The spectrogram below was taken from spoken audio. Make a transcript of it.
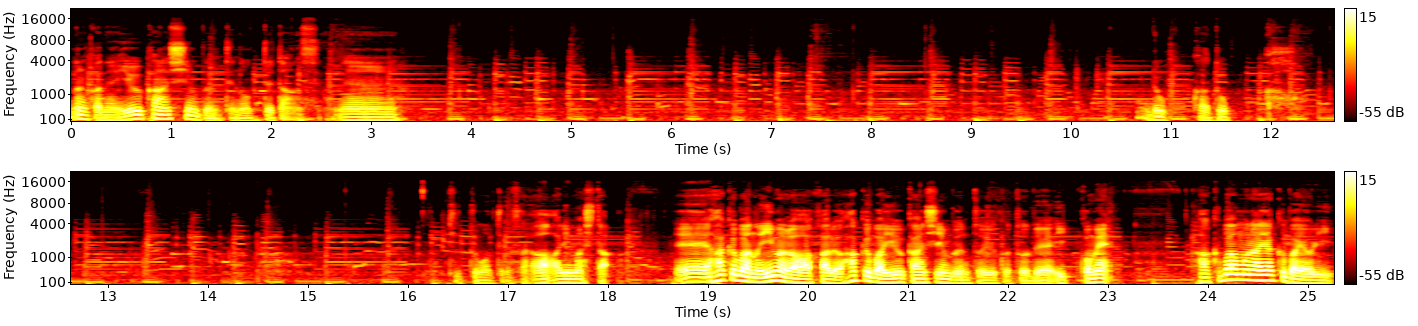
なんかね、夕刊新聞って載ってたんですよね。どっかどっか。ちょっと待ってください。あありました。えー、白馬の今がわかる白馬夕刊新聞ということで1個目白馬村役場より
